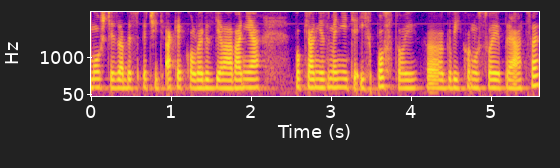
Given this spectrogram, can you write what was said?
môžete zabezpečiť akékoľvek vzdelávania, pokiaľ nezmeníte ich postoj k výkonu svojej práce,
